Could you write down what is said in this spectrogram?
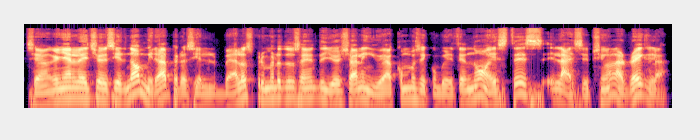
Se va a engañar el hecho de decir, no, mira, pero si él vea los primeros dos años de Josh Allen y vea cómo se convierte, no, esta es la excepción a la regla.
